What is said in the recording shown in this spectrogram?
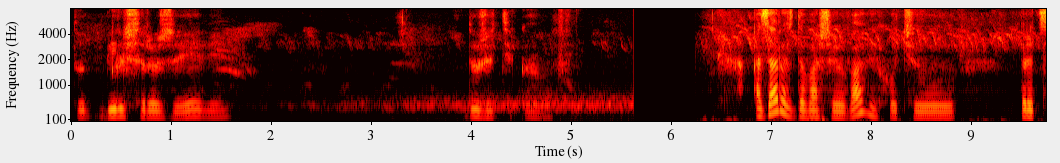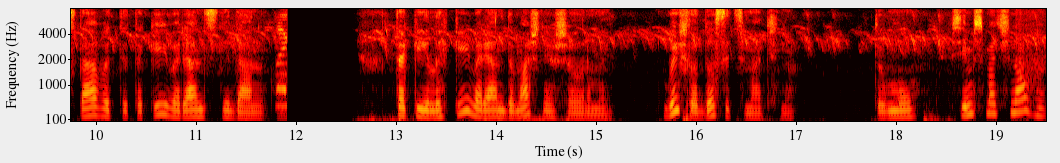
тут більш рожеві. Дуже цікаво. А зараз до вашої уваги хочу представити такий варіант сніданку. Такий легкий варіант домашньої шаурми. Вийшло досить смачно. Тому всім смачного!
